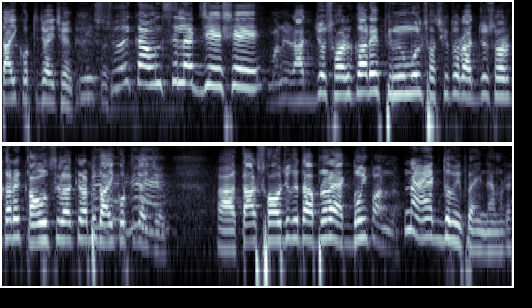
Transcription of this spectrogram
দায়ী করতে চাইছেন? নিশ্চয়ই কাউন্সিলর যে এসে মানে রাজ্য সরকারে তৃণমূল শাসিত রাজ্য সরকারের কাউন্সিলরকে আপনি দায়ী করতে চাইছেন। আর তার সহযোগিতা আপনারা একদমই পান না। না একদমই পাই না আমরা।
